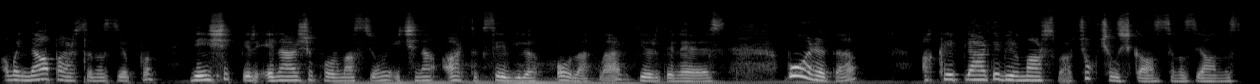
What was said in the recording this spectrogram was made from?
Ama ne yaparsanız yapın değişik bir enerji formasyonunun içine artık sevgili oğlaklar girdiniz. Bu arada akreplerde bir Mars var. Çok çalışkansınız yalnız.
